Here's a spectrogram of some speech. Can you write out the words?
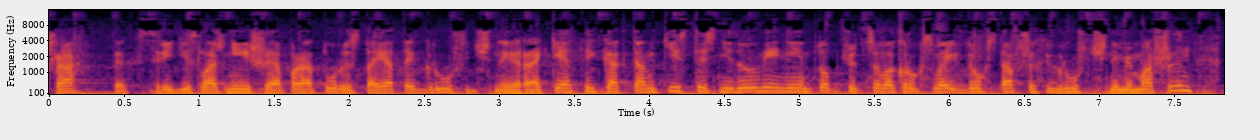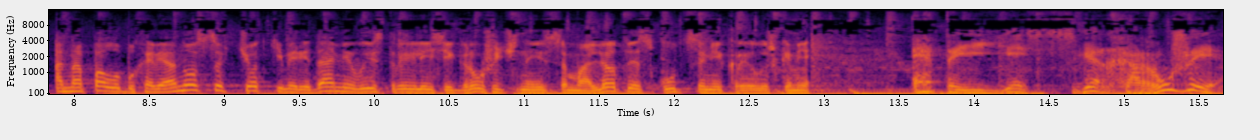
шахтах среди сложнейшей аппаратуры стоят игрушечные ракеты, как танкисты с недоумением топчутся вокруг своих вдруг ставших игрушечными машин, а на палубах авианосцев четкими рядами выстроились игрушечные самолеты с куцами-крылышками. «Это и есть сверхоружие!»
